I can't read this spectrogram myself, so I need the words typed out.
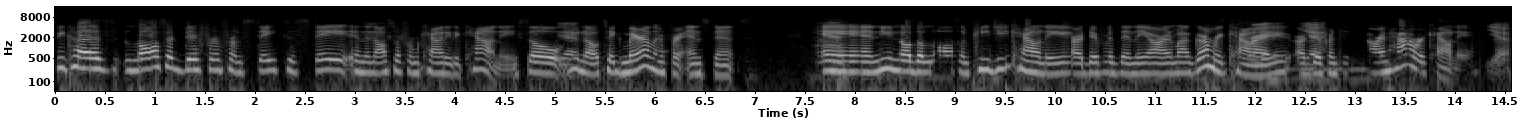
because laws are different from state to state and then also from county to county. So, Yeah. you know, take Maryland for instance. Mm. And you know the laws in PG County are different than they are in Montgomery County, Right, are yeah. different than they are in Howard County. Yeah.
